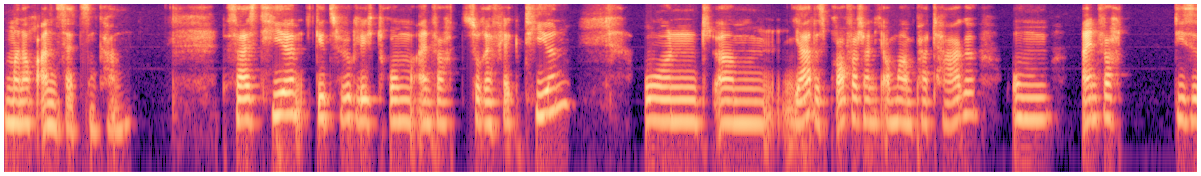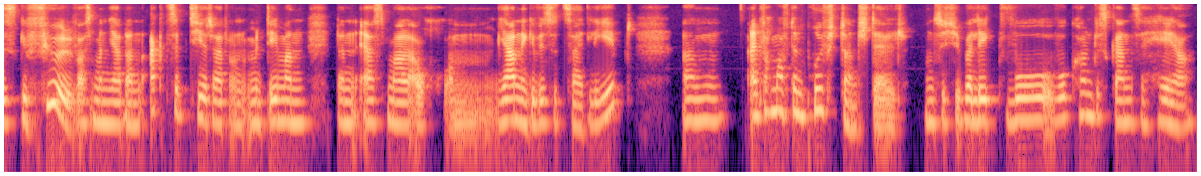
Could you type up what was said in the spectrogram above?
wo man auch ansetzen kann? Das heißt, hier geht es wirklich darum, einfach zu reflektieren. Und ähm, ja, das braucht wahrscheinlich auch mal ein paar Tage, um einfach dieses Gefühl, was man ja dann akzeptiert hat und mit dem man dann erstmal auch ähm, ja eine gewisse Zeit lebt, ähm, einfach mal auf den Prüfstand stellt und sich überlegt, wo, wo kommt das Ganze her?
